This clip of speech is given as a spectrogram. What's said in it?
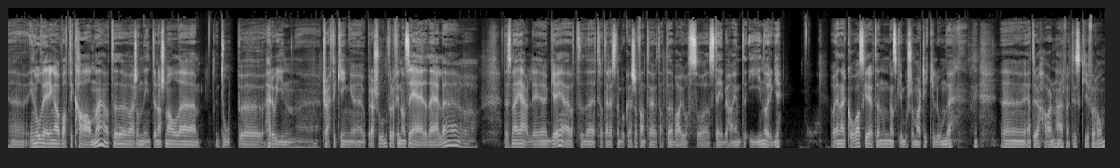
eh, involvering av Vatikanet, at det var sånn internasjonal eh, dop, eh, heroin, eh, trafficking-operasjon for å finansiere det hele. Og det som er jævlig gøy, er at det, etter at jeg leste den boka, så fant jeg ut at det var jo også Stay Behind i Norge. Og NRK har skrevet en ganske morsom artikkel om det. Eh, jeg tror jeg har den her faktisk for hånd.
